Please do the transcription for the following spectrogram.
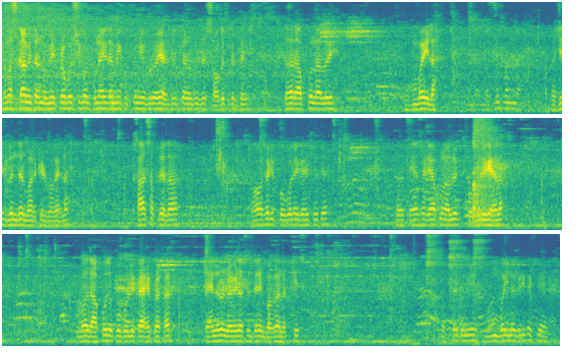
नमस्कार मित्रांनो मी प्रभू शिकवण. पुन्हा एकदा मी कुणी ब्रो या ट्विटरवर तुमचं स्वागत करत आहे तर आपण आलो आहे मुंबईला. अजित बंदर मार्केट बघायला. खास आपल्याला भावासाठी पोगोल्या घ्यायच्या होत्या तर त्यासाठी आपण आलो आहे पोगोले घ्यायला. मग दाखवतो पोगोले काय आहे प्रकार. चॅनलवर नवीन असेल त्याने बघा नक्कीच. फक्त तुम्ही मुंबई नगरी कशी आहे?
